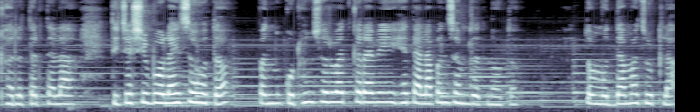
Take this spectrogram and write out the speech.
खरं तर त्याला तिच्याशी बोलायचं होतं पण कुठून सुरुवात करावी हे त्याला पण समजत नव्हतं. तो मुद्दामच उठला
